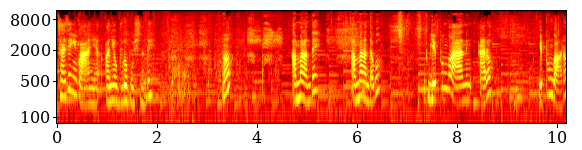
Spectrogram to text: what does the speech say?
잘생긴 거 아니야 아니냐고 물어보시는데 어? 안 말한대? 안 말한다고? 그럼 예쁜 거 아는 알아? 예쁜 거 알아?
